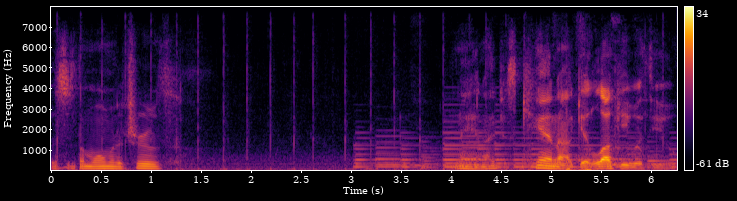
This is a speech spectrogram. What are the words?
This is the moment of truth. Man, I just cannot get lucky with you.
